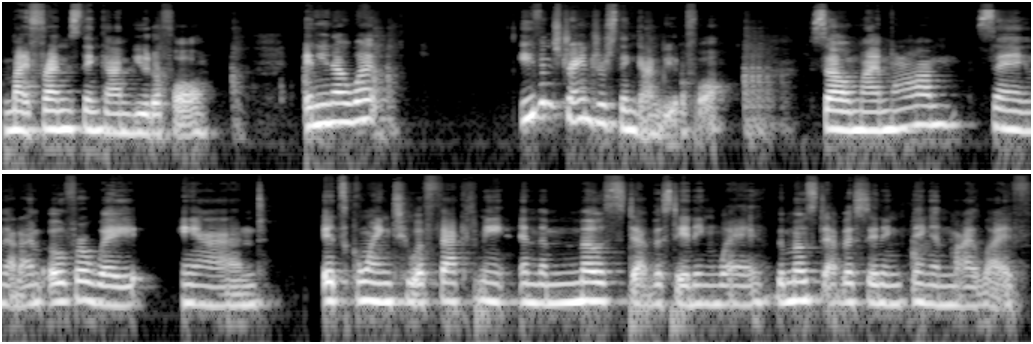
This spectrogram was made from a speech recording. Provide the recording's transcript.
My friends think I'm beautiful. And you know what? Even strangers think I'm beautiful. So my mom saying that I'm overweight and it's going to affect me in the most devastating way. The most devastating thing in my life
